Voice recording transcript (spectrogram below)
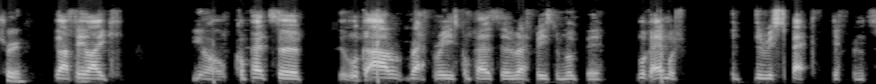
True. I feel like, you know, compared to look at our referees compared to referees in rugby, look at how much the, the respect difference.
